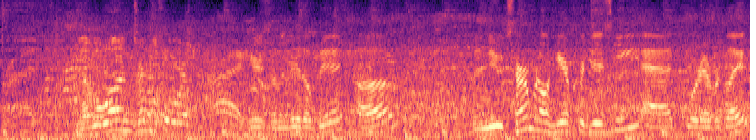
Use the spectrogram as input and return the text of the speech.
All right. Number one, Terminal 4. All right, here's a little bit of the new terminal here for Disney at Port Everglades.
